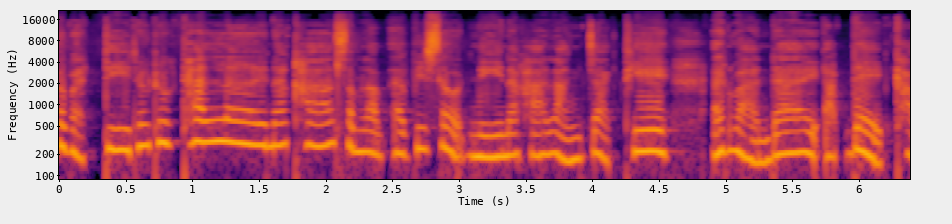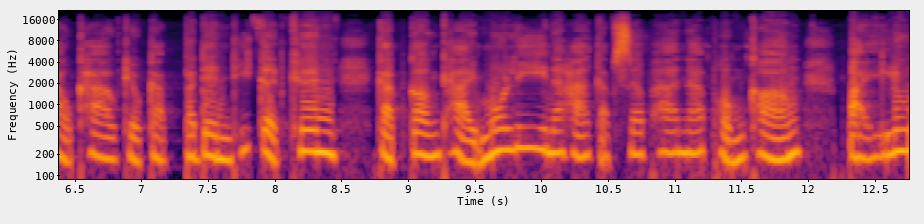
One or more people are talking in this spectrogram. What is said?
สวัสดีทุกๆทท่านเลยนะคะสำหรับเอพิโซดนี้นะคะ หลังจากที่แอดวานได้อัปเดตข่าวๆ เกี่ยวกับประเด็นที่เกิดขึ้น กับกองถ่ายโมลี่นะคะ กับเสื้อผ้าหน้าผมของไปลู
